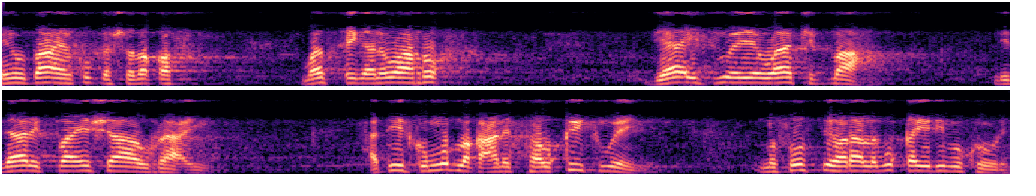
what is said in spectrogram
inuu daahir ku gashado qof. Masxigani waa ruks jaa-is weeye waajib maaha lidaalik baa inshaa uu raaciyey xadiidku mutlaq can tawqiit weeye nusuustii hore lagu qaydi buu ku yihi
